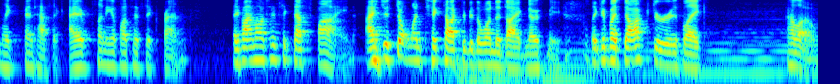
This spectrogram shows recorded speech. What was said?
like, fantastic. I have plenty of autistic friends. If I'm autistic, that's fine. I just don't want TikTok to be the one to diagnose me. Like, if a doctor is like, hello,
